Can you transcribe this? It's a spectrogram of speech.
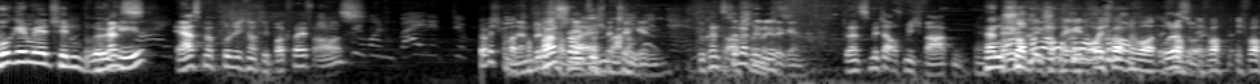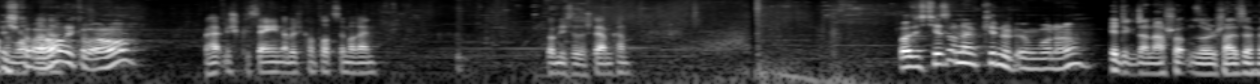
Wo gehen wir jetzt hin, Brögi? erstmal pushe ich noch die Botwave aus. Ich glaube, ich kann mal dann würde ich schon in Mitte machen? gehen. Du kannst schon das Mitte gehen. Du kannst Mitte auf mich warten. Dann shop komm ich. komm Oh, ich eine komm warf Ich eine komme Wort. auch, Alter. ich komme auch. Er hat mich gesehen, aber ich komme trotzdem mal rein. Ich glaube nicht, dass er sterben kann. Vorsicht, hier ist auch eine Kindred irgendwo, ne? Hätte ich danach shoppen sollen, scheiße.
